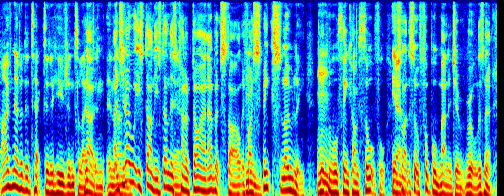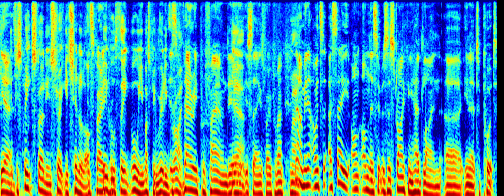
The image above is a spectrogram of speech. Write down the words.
I've never detected a huge intellect No. in, in and do you know what he's done? He's done this Yeah. Mm. kind of Diane Abbott style. If I speak slowly, people will think I'm thoughtful. Yeah. It's like the sort of football manager rule, isn't it? Yeah. If you speak slowly and stroke your chin a lot, people think, oh, you must be really bright. It's very profound. Yeah, Yeah. what you're saying is very profound. Right. No, I mean, I would I say on, on this, it was a striking headline. Uh, you know, to put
